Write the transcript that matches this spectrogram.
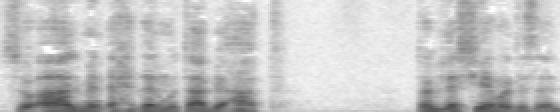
سؤال من إحدى المتابعات. طيب ليش هي ما تسأل؟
